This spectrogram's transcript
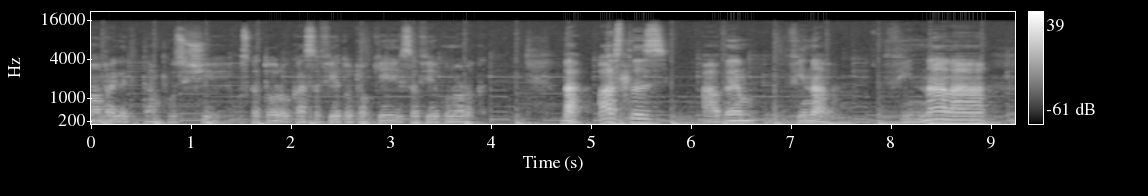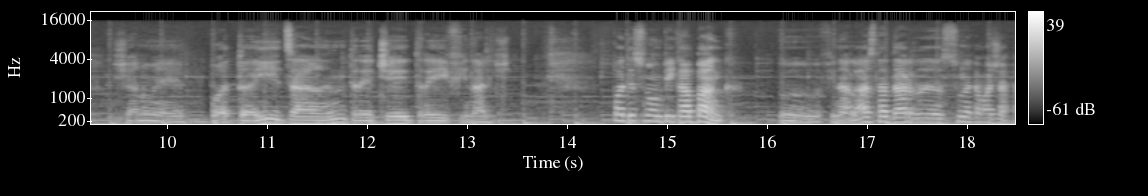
m-am pregătit, am pus și uscătorul ca să fie tot ok, să fie cu noroc. Da, astăzi avem finala. Finala și anume bătăița între cei trei finaliști. Poate sună un pic ca banc uh, finala asta, dar uh, sună cam așa.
